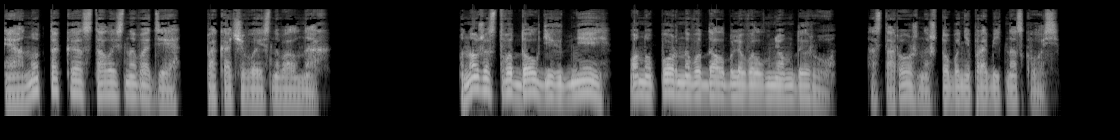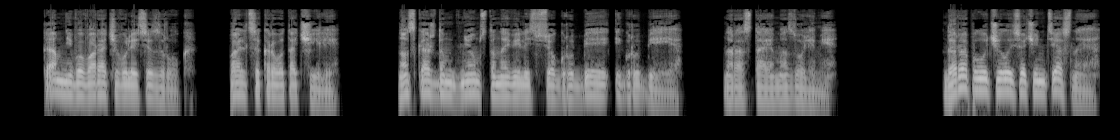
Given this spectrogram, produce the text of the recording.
И оно так и осталось на воде, покачиваясь на волнах. Множество долгих дней он упорно выдалбливал в нем дыру, осторожно, чтобы не пробить насквозь. Камни выворачивались из рук, пальцы кровоточили, но с каждым днем становились все грубее и грубее, нарастая мозолями. Дыра получилась очень тесная,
